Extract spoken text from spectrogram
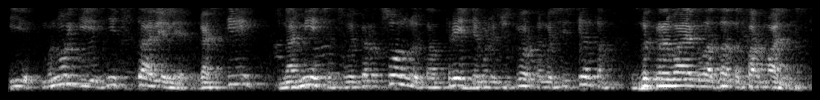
и многие из них ставили гостей на месяц в операционную, там, третьим или четвертым ассистентом, закрывая глаза на формальности.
